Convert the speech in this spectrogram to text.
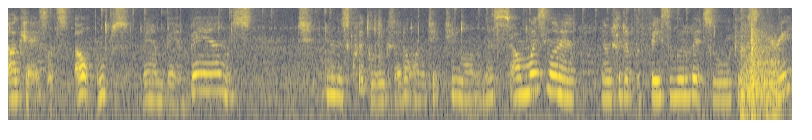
Okay, so let's, oh, oops, bam, bam, bam. Let's do this quickly because I don't want to take too long on this. I'm mostly going to, you know, touch up the face a little bit so it'll look scary.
